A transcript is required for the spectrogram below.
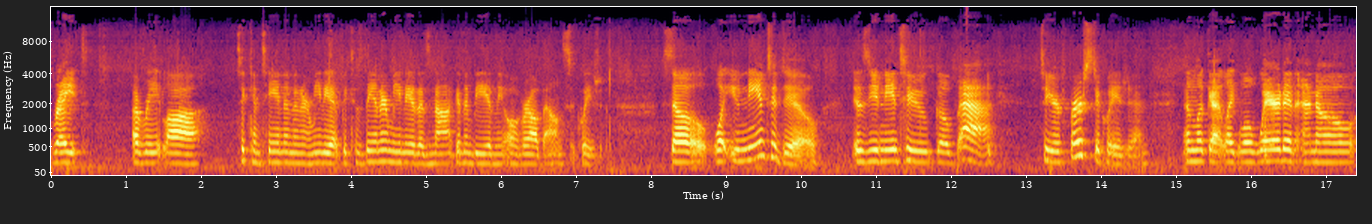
write a rate law to contain an intermediate because the intermediate is not going to be in the overall balanced equation. So what you need to do is you need to go back to your first equation and look at like, well, where did NO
